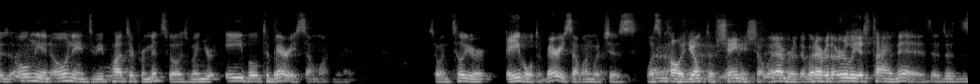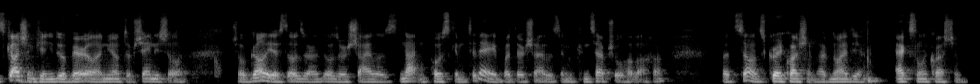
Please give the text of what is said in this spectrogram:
is only an Onain to be pater for mitzvahs when you're able to bury someone. So until you're able to bury someone, which is let's call it Yom Tov Sheni Shal, whatever the whatever the earliest time is, there's a discussion. Can you do a burial on Yom Tov Sheni Shal? Shal Galias, those are those are shilas, not in poskim today, but they're shilas in conceptual halacha. But still, it's a great question. I have no idea. Excellent question.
